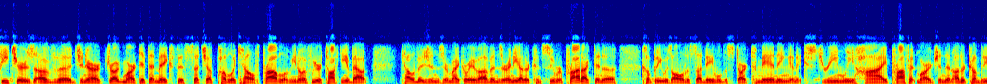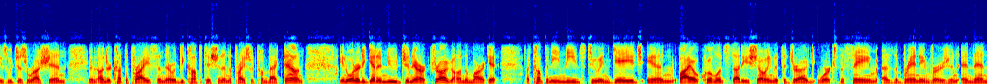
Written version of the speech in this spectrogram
features of the generic drug market that makes this such a public health problem. You know, if we were talking about televisions or microwave ovens or any other consumer product and a company was all of a sudden able to start commanding an extremely high profit margin then other companies would just rush in and undercut the price and there would be competition and the price would come back down. In order to get a new generic drug on the market a company needs to engage in bioequivalent studies showing that the drug works the same as the brand name version and then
